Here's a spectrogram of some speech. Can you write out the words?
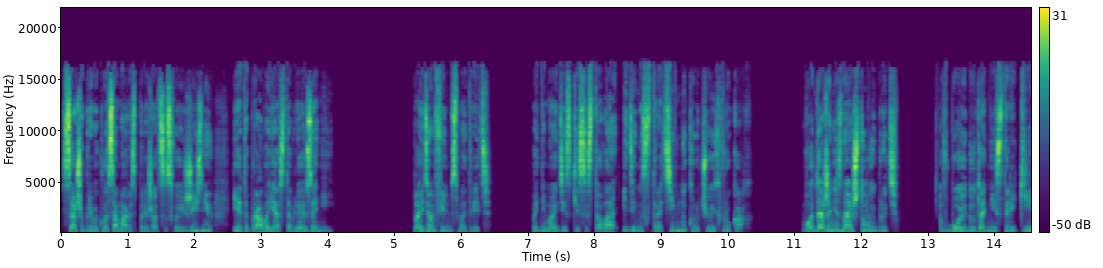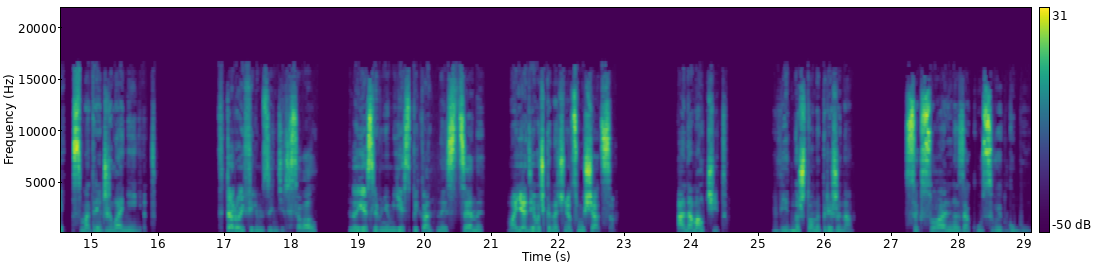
Саша привыкла сама распоряжаться своей жизнью, и это право я оставляю за ней. Пойдем фильм смотреть. Поднимаю диски со стола и демонстративно кручу их в руках. Вот даже не знаю, что выбрать. В бой идут одни старики, смотреть желания нет. Второй фильм заинтересовал, но если в нем есть пикантные сцены, моя девочка начнет смущаться. Она молчит. Видно, что напряжена. Сексуально закусывает губу.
